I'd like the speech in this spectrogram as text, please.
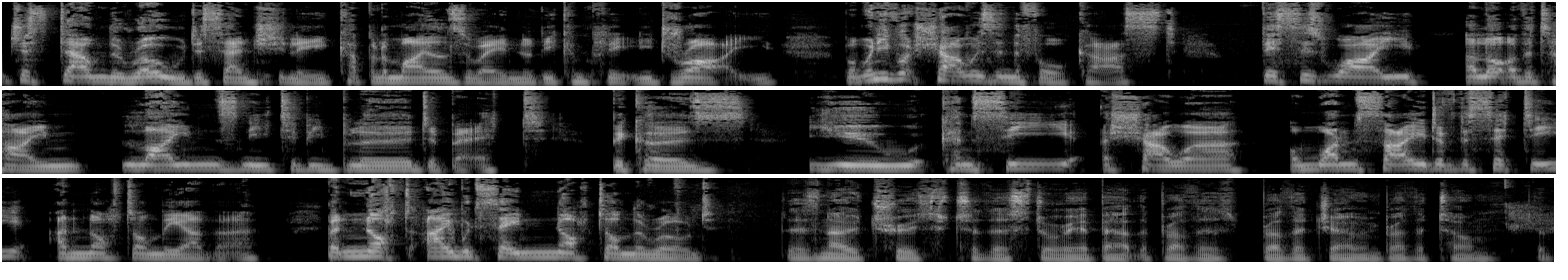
just down the road, essentially, a couple of miles away, and it'll be completely dry. But when you've got showers in the forecast, this is why a lot of the time lines need to be blurred a bit because you can see a shower on one side of the city and not on the other. But not, I would say, not on the road. There's no truth to the story about the brothers, brother Joe and brother Tom, the,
